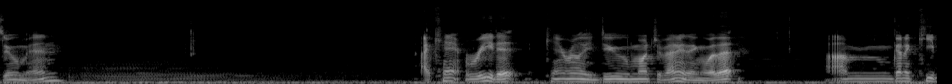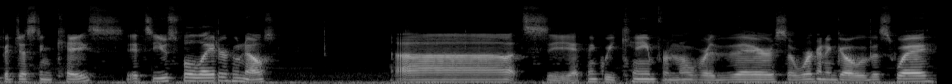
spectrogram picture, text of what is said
zoom in. I can't read it. Can't really do much of anything with it. I'm gonna keep it just in case. It's useful later, who knows. Uh, let's see. I think we came from over there, so we're gonna go this way.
